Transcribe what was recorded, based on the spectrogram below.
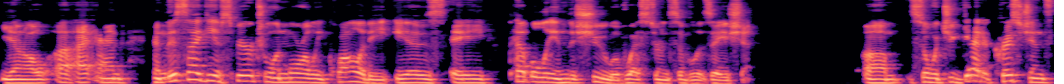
You know, uh, and and this idea of spiritual and moral equality is a pebble in the shoe of Western civilization. Um, so what you get are Christians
